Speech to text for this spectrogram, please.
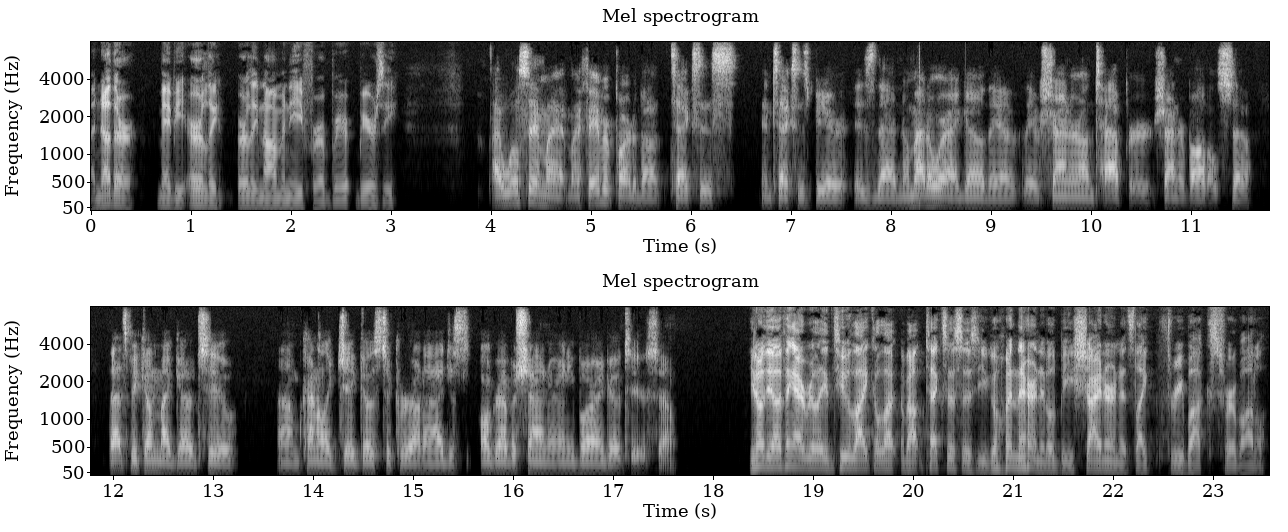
Another maybe early early nominee for a beer, beersy. I will say my, my favorite part about Texas and Texas beer is that no matter where I go, they have they have Shiner on tap or Shiner bottles. So that's become my go to. Um, kind of like Jake goes to Corona, I just I'll grab a Shiner any bar I go to. So You know, the other thing I really do like a lot about Texas is you go in there and it'll be Shiner and it's like three bucks for a bottle.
